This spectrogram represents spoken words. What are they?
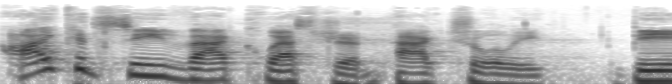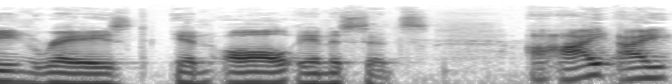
I could see that question actually being raised in all innocence. I, I,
